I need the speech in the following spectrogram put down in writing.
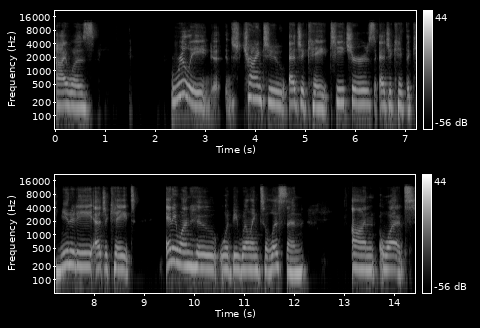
I was really uh, trying to educate teachers, educate the community, educate anyone who would be willing to listen on what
